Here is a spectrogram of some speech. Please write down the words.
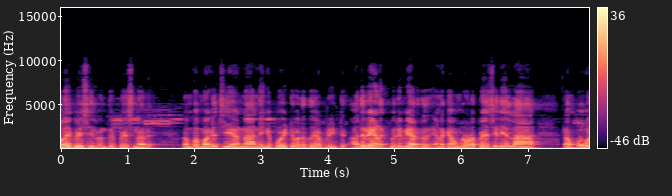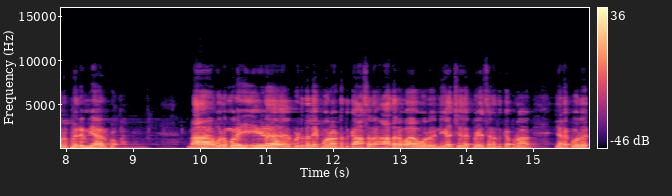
தொலைபேசியில் வந்து பேசினார். ரொம்ப மகிழ்ச்சி அண்ணா நீங்கள் போயிட்டு வர்றது அப்படின்ட்டு. அதுவே எனக்கு பெருமையாக இருந்தது. எனக்கு அவங்களோட பேசலையெல்லாம் ரொம்ப ஒரு பெருமையாக இருக்கும். நான் ஒரு முறை ஈழ விடுதலை போராட்டத்துக்கு ஆசர ஆதரவாக ஒரு நிகழ்ச்சியில் பேசினதுக்கப்புறம் எனக்கு ஒரு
